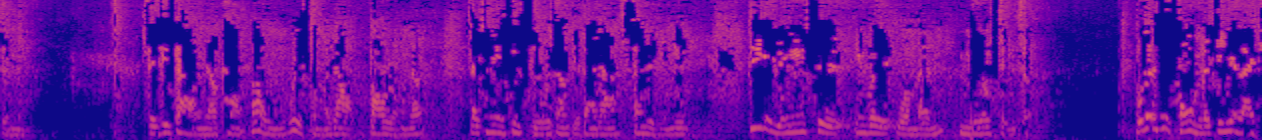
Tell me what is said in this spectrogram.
生命。所以接下来我们要看，那我们为什么要包容呢？在今天信息，我想给大家三个原因。第一个原因是因为我们没有选择。不论是从我们的经验来看，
